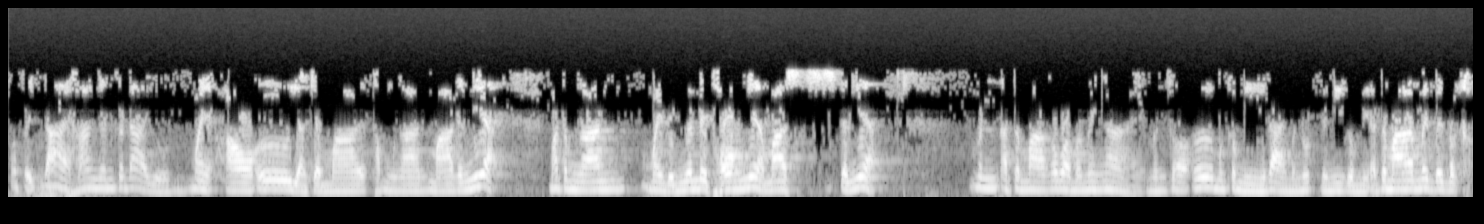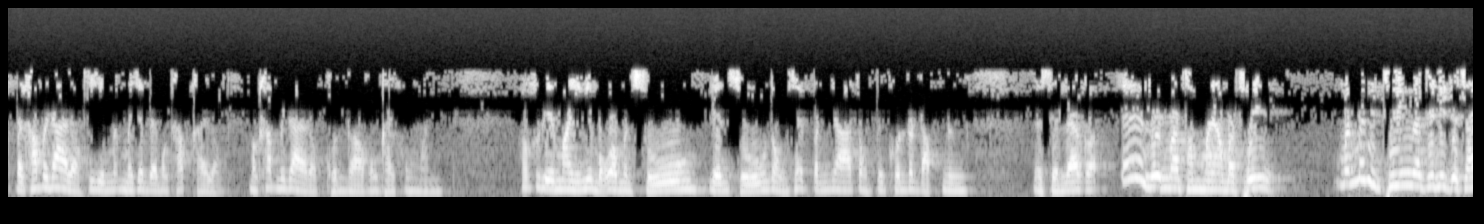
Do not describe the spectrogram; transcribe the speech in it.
ก็ไปได้หาเงินก็ได้อยู่ ไม่เอาเออ อยากจะมาทำงานมาอย่างเงี้ยมาทำงานไม่ได้เงินได้ทองเงี้ยมาอย่างเงี้ยมันอาตมาก็ว่ามันไม่ง่าย มันก็เออ มันก็มีได้มนุษย์อย่างนี้ก็มีอาตมาไม่ไปไปคับไม่ได้หรอกที่จริงไม่ใช่ไปบังคับใครหรอกบังคับไม่ได้หรอกคนเราของใครของมันเขาเรียนมาอย่างนี้บอกว่ามันสูง เรียนสูงต้องใช้ปัญญาต้องเป็นคนระดับหนึ่งแต่เสร็จแล้วก็ เออเรียนมาทำไมเอามาทิ้ง มันไม่ได้ทิ้งนะที่นี่จะใช้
